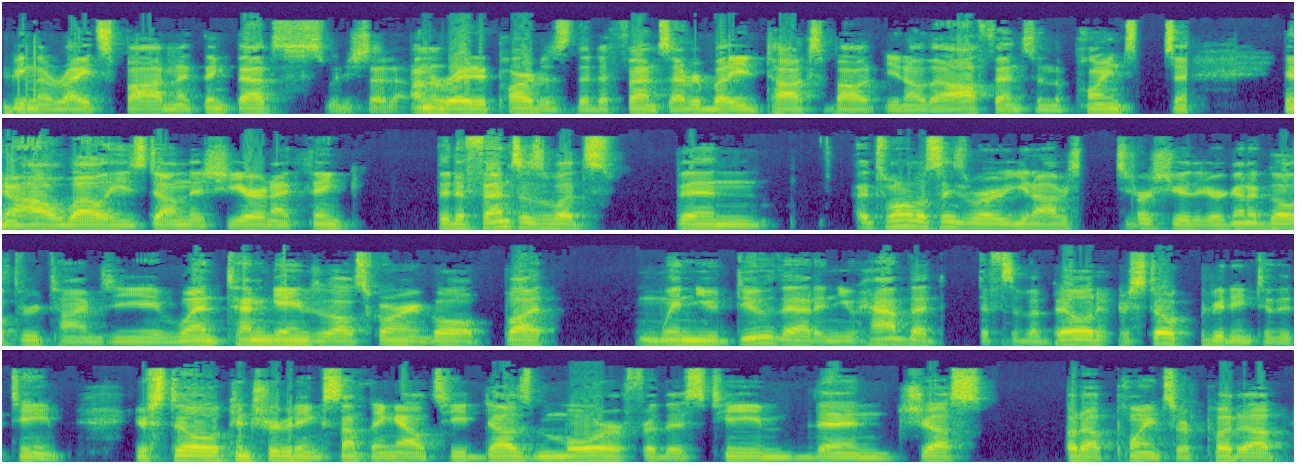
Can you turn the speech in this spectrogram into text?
be in the right spot. And I think that's what you said. Underrated part is the defense. Everybody talks about, you know, the offense and the points and, you know how well he's done this year. And I think the defense is what's been. It's one of those things where you know obviously first year that you're going to go through times. You went ten games without scoring a goal, but when you do that and you have that defensive ability, you're still contributing to the team. You're still contributing something else. He does more for this team than just put up points or put up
